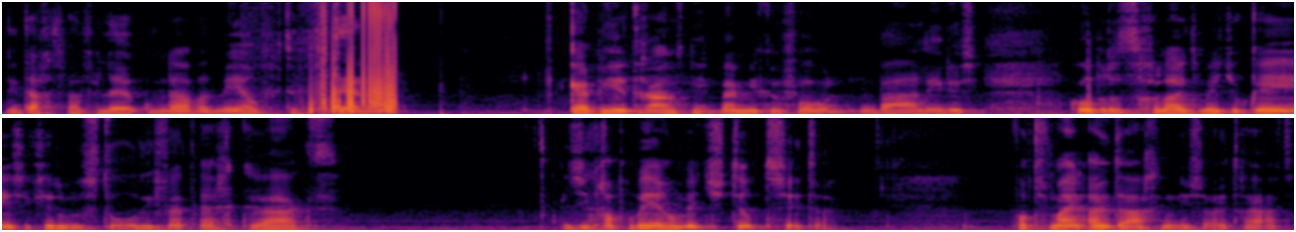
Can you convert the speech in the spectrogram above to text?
ik dacht wel even leuk om daar wat meer over te vertellen. Ik heb hier trouwens niet mijn microfoon in Bali. Dus ik hoop dat het geluid een beetje oké is. Ik zit op een stoel die vet echt kraakt. Dus ik ga proberen een beetje stil te zitten. Wat voor mij een uitdaging is uiteraard.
